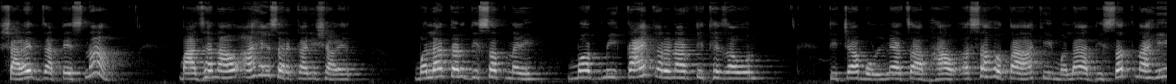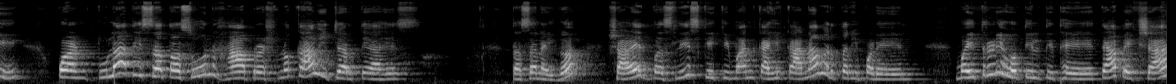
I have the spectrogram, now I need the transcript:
शाळेत जातेस ना? माझं नाव आहे सरकारी शाळेत. मला तर दिसत नाही. मग मी काय करणार तिथे जाऊन? तिच्या बोलण्याचा भाव असा होता की मला दिसत नाही पण तुला दिसत असून हा प्रश्न का विचारते आहेस? तसं नाही ग. शाळेत बसलीस की किमान काही कानावर तरी पडेल. मैत्रिणी होतील तिथे. त्यापेक्षा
